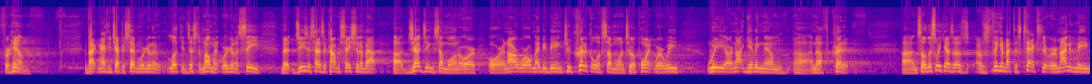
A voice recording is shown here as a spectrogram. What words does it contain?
for Him. In fact, Matthew chapter 7, we're going to look in just a moment. We're going to see that Jesus has a conversation about uh, judging someone, or, or in our world, maybe being too critical of someone to a point where we, we are not giving them uh, enough credit. Uh, and so this week, as I was, I was thinking about this text, it reminded me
